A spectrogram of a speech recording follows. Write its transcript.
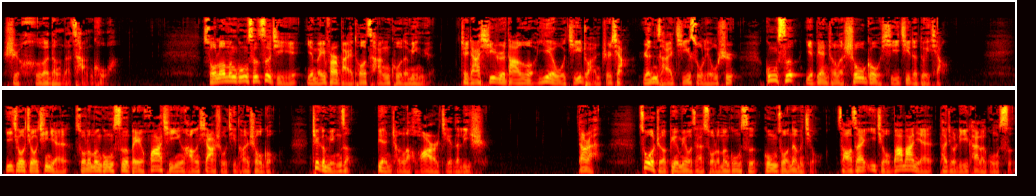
是何等的残酷啊！所罗门公司自己也没法摆脱残酷的命运。这家昔日大鳄业务急转直下，人才急速流失，公司也变成了收购袭击的对象。一九九七年，所罗门公司被花旗银行下属集团收购，这个名字变成了华尔街的历史。当然，作者并没有在所罗门公司工作那么久，早在一九八八年他就离开了公司。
